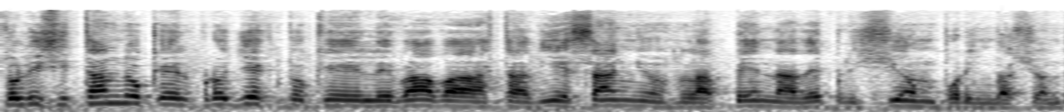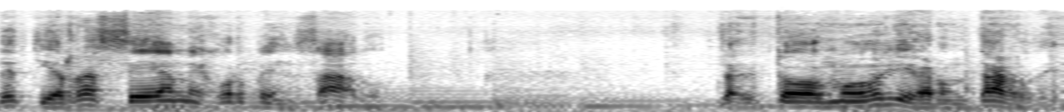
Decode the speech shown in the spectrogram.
solicitando que el proyecto que elevaba hasta 10 años la pena de prisión por invasión de tierra sea mejor pensado. De todos modos, llegaron tarde.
